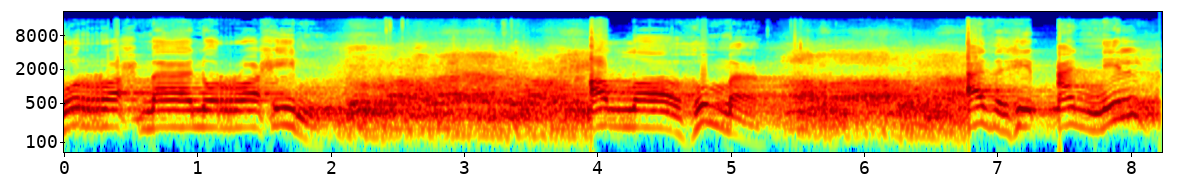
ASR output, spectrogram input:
Hur-Rahmanur Rahim. Allahumma azhib annil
